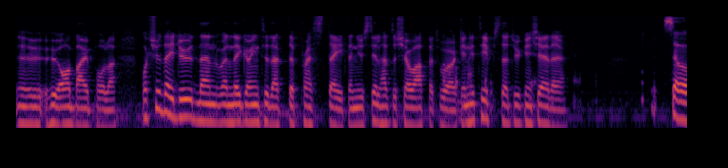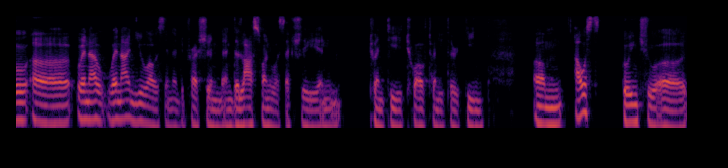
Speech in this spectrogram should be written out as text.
uh, who are bipolar. What should they do then when they go into that depressed state and you still have to show up at work? Any tips that you can share there? so uh, when I when I knew I was in a depression, and the last one was actually in 2012, 2013, um, I was going through a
